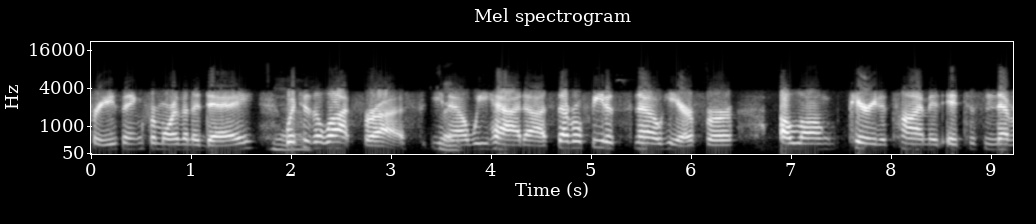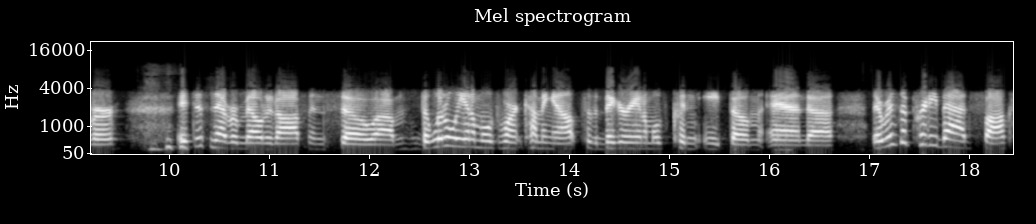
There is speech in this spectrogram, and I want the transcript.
freezing for more than a day, Yeah. which is a lot for us. You Right. know, we had uh, several feet of snow here for a long period of time. It it just never it just never melted off, and so um, the little animals weren't coming out, so the bigger animals couldn't eat them, and uh, there was a pretty bad fox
